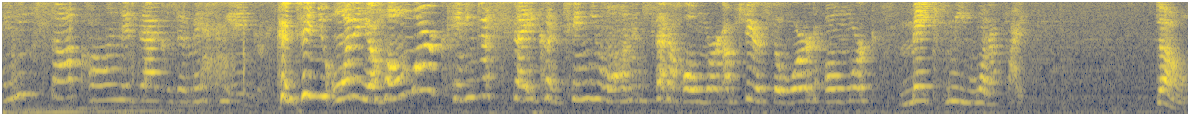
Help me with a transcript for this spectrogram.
Can you stop calling it that, because it makes me angry. Continue on in your homework? Can you just say continue on instead of homework? I'm serious. The word homework makes me want to fight. Don't.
